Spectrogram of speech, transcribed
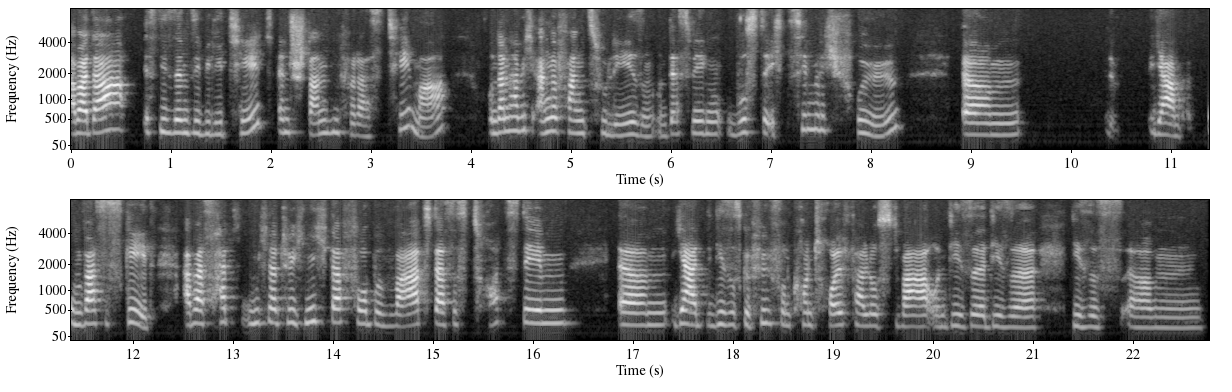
Aber da ist die Sensibilität entstanden für das Thema und dann habe ich angefangen zu lesen und deswegen wusste ich ziemlich früh, ähm, ja, um was es geht. Aber es hat mich natürlich nicht davor bewahrt, dass es trotzdem ähm, ja dieses Gefühl von Kontrollverlust war und diese, diese, dieses ähm,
